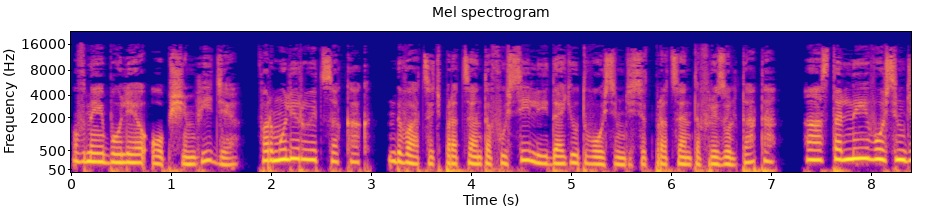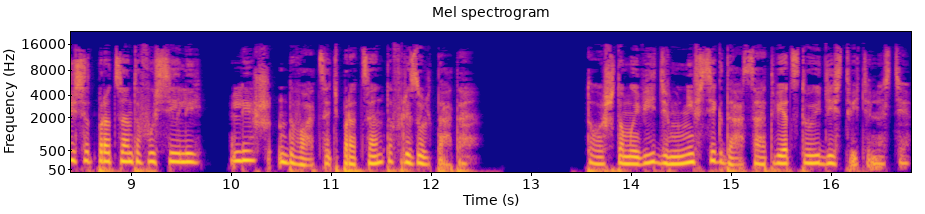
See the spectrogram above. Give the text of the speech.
В наиболее общем виде формулируется как 20% усилий дают 80% результата, а остальные 80% усилий — лишь 20% результата. То, что мы видим, не всегда соответствует действительности.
